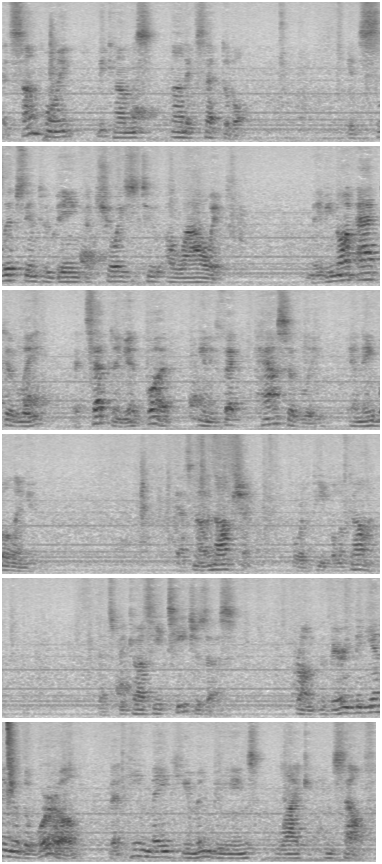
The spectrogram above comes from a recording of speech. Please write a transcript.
at some point becomes unacceptable. It slips into being a choice to allow it. Maybe not actively accepting it, but in effect passively enabling it. That's not an option for the people of God. That's because he teaches us from the very beginning of the world that he made human beings like himself.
